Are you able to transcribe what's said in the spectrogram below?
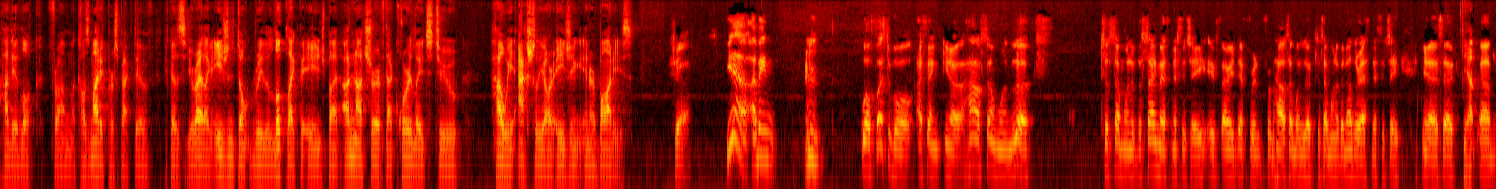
how they look from a cosmetic perspective. Because you're right, like Asians don't really look like they age, but I'm not sure if that correlates to how we actually are aging in our bodies. Sure. Yeah, I mean, Well, first of all, I think you know how someone looks to someone of the same ethnicity is very different from how someone looks to someone of another ethnicity. You know, so yep. um,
